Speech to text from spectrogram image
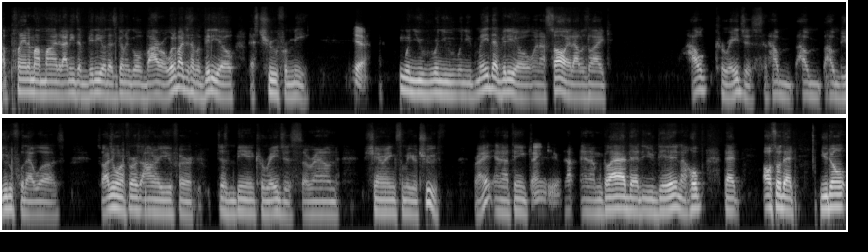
a plan in my mind that I need a video that's going to go viral? What if I just have a video that's true for me? Yeah. When you when you when you made that video when I saw it, I was like, how courageous and how how how beautiful that was. So I just want to first honor you for just being courageous around sharing some of your truth, right? And I think thank you. And I'm glad that you did, and I hope that also that you don't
